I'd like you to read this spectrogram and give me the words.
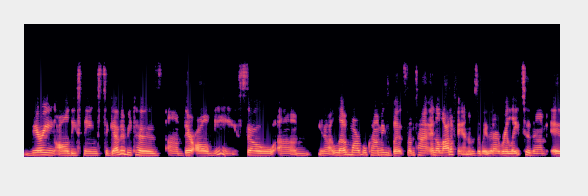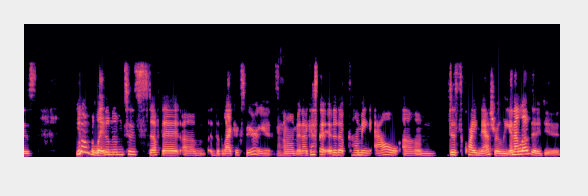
marrying all these things together because um they're all me. So um you know i love marvel comics but sometimes and a lot of fandoms the way that i relate to them is you know relating them to stuff that um the black experience hmm um and i guess that ended up coming out um just quite naturally and i love that it did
